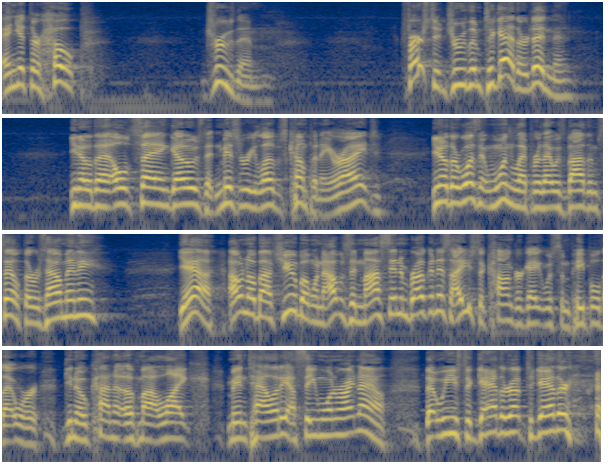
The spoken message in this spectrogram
And yet their hope drew them. First, it drew them together, didn't it? You know, the old saying goes that misery loves company, right? You know, there wasn't one leper that was by themselves. There was how many? Yeah, I don't know about you, but when I was in my sin and brokenness, I used to congregate with some people that were, you know, kind of of my like mentality. I see one right now that we used to gather up together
